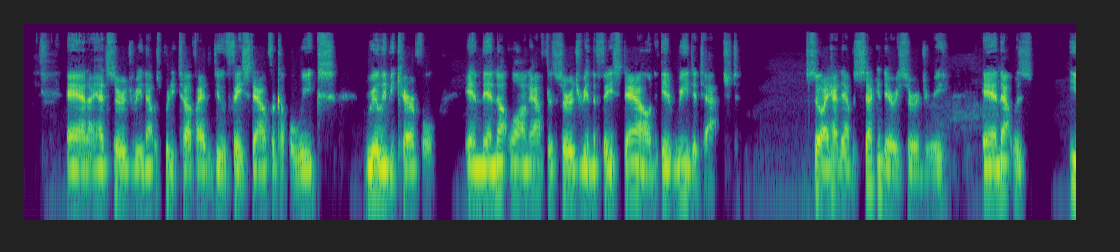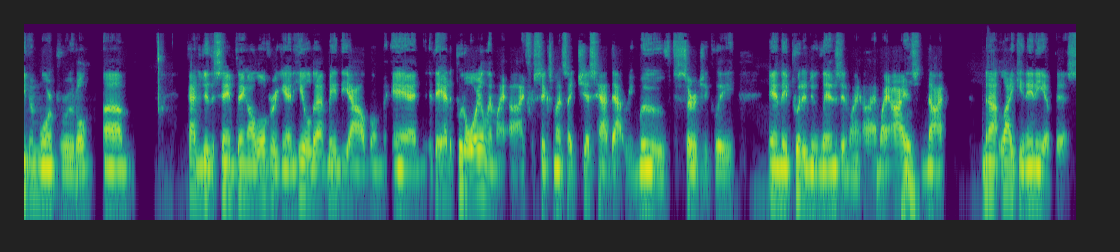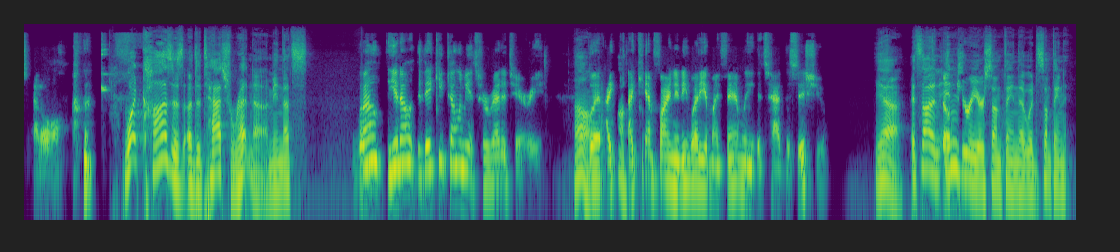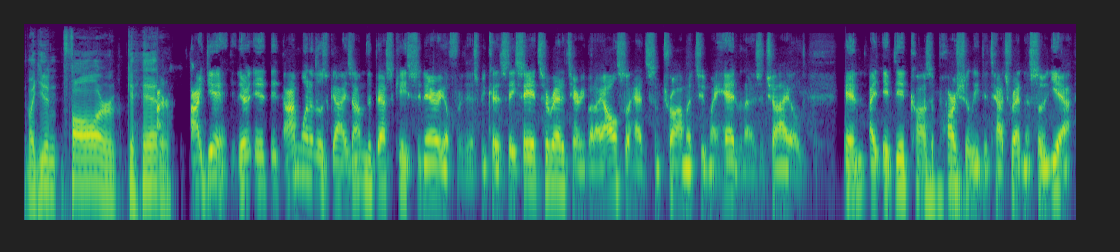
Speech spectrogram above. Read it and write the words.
and I had surgery, and that was pretty tough. I had to do face down for a couple weeks really be careful. And then not long after surgery and the face down, it redetached. So I had to have a secondary surgery, and that was even more brutal. Um, had to do the same thing all over again. Healed up, made the album, and they had to put oil in my eye for six months. I just had that removed surgically, and they put a new lens in my eye. My eye is not not liking any of this at all. What causes a detached retina? I mean, that's well, you know, they keep telling me it's hereditary. Oh, but I, huh. I can't find anybody in my family that's had this issue. Yeah, it's not an so, injury or something that would something like you didn't fall or get hit or. I, I did. There, it, it, I'm one of those guys. I'm the best case scenario for this because they say it's hereditary, but I also had some trauma to my head when I was a child and I, it did cause a partially detached retina. So yeah,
